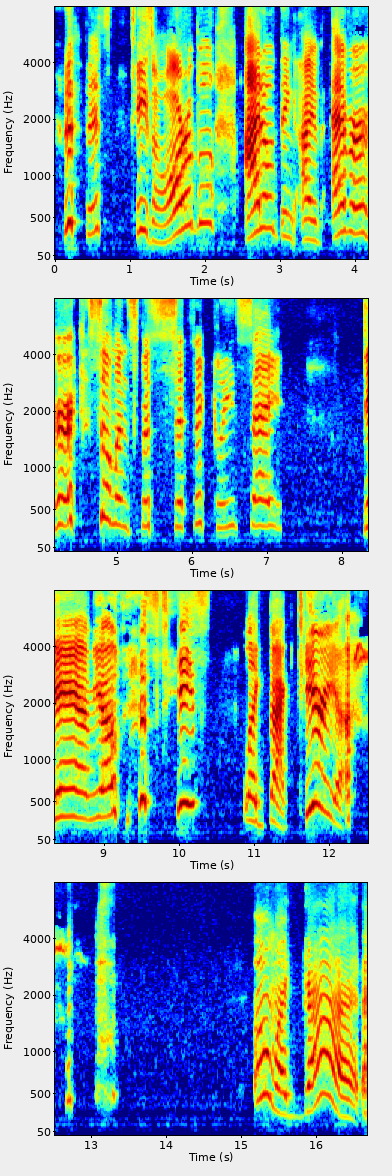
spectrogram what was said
this tastes horrible. I don't think I've ever heard someone specifically say, damn, yo, this tastes like bacteria. Oh my God.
